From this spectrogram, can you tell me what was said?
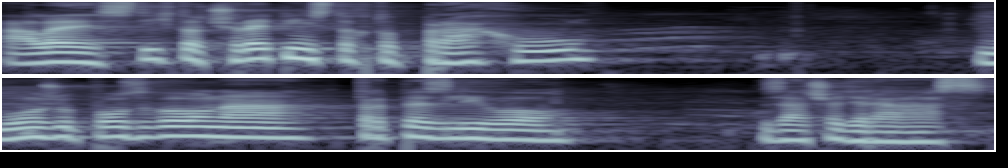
Ale z týchto črepín, z tohto prachu môžu pozvolná, trpezlivo začať rásť.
